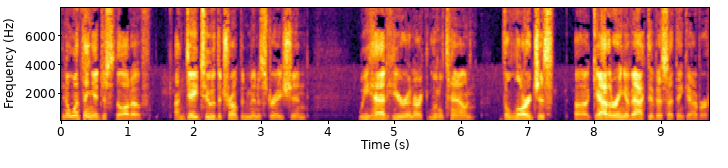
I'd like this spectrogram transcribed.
You know, one thing I just thought of on day two of the Trump administration, we had here in our little town the largest uh, gathering of activists I think ever.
